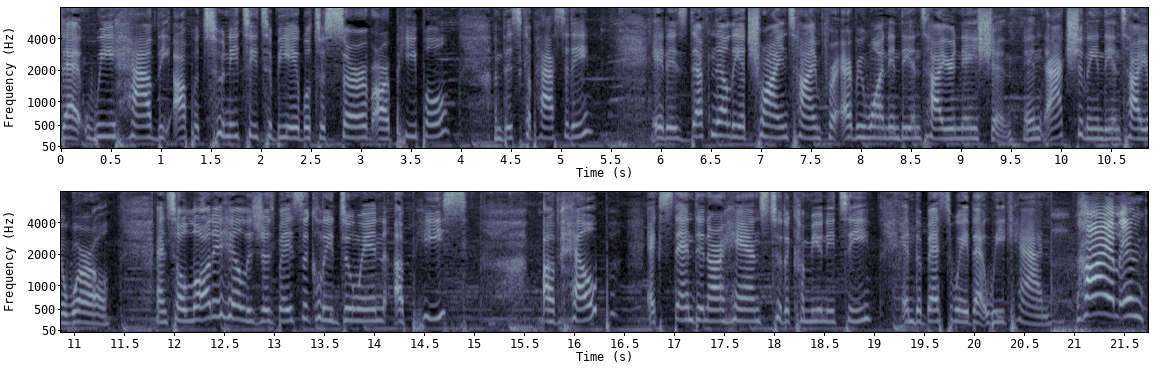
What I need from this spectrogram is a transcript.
that we have the opportunity to be able to serve our people in this capacity. It is definitely a trying time for everyone in the entire nation and actually in the entire world. And so Lauderhill is just basically doing a piece of help extending our hands to the community in the best way that we can. Hi, I'm in,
